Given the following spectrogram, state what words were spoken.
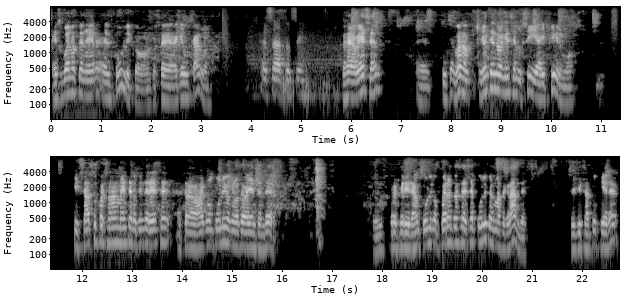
es bueno tener el público, entonces hay que buscarlo. Exacto, sí. Entonces, a veces, eh, bueno, yo entiendo lo que dice Lucía y firmo. Quizás tú personalmente no te interese trabajar con un público que no te vaya a entender. Tú preferirás un público, pero entonces ese público es más grande. Si quizás tú quieres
